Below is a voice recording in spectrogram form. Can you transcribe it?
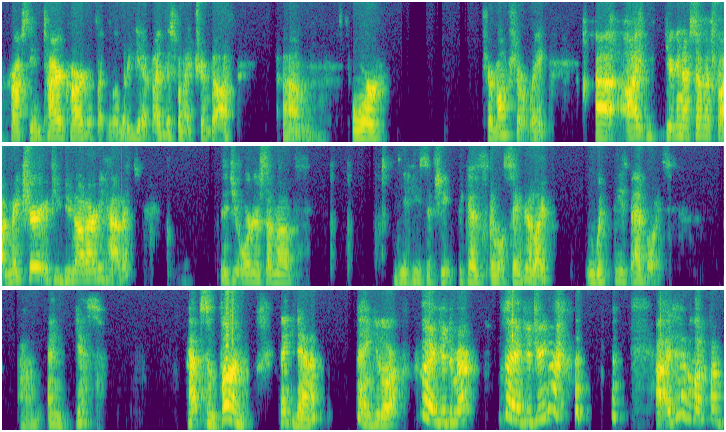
across the entire card with like a little bit of give. I, this one I trimmed off um, or trim off shortly. Uh, I you're gonna have so much fun. Make sure if you do not already have it, that you order some of the adhesive sheet because it will save your life with these bad boys. Um, and yes, have some fun. Thank you, Dana. Thank you, Laura. Thank you, Tamara. Thank you, Trina. uh, I did have a lot of fun.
